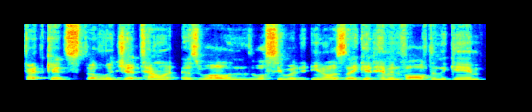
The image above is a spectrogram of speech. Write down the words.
that kid's a legit talent as well. And we'll see what you know as they get him involved in the game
